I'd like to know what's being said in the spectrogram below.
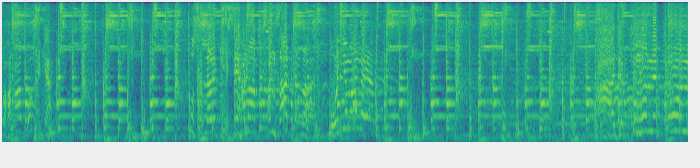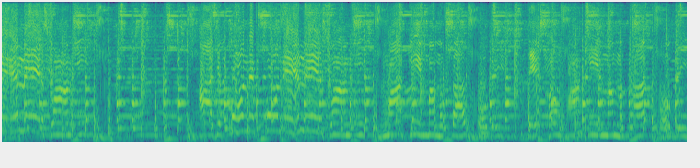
तो हम आप होते क्या? उस लड़की से हम आप संसार चल रहा है। वो ये मान रहे आज कौन, कोने में स्वामी? आज कौन, कोने माँ की ममता हो गई। देखो माँ की ममता खो गई।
